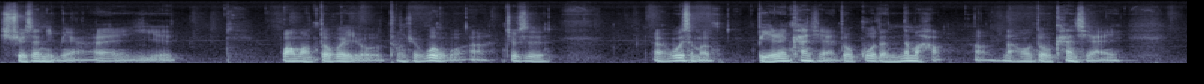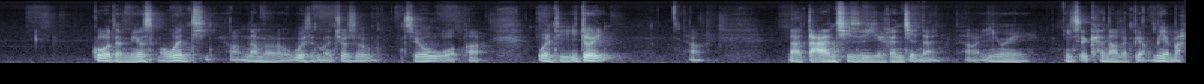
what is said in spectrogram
学生里面，哎，也往往都会有同学问我啊，就是，呃，为什么别人看起来都过得那么好啊，然后都看起来过得没有什么问题啊，那么为什么就是只有我啊，问题一堆啊？那答案其实也很简单啊，因为你只看到了表面嘛，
